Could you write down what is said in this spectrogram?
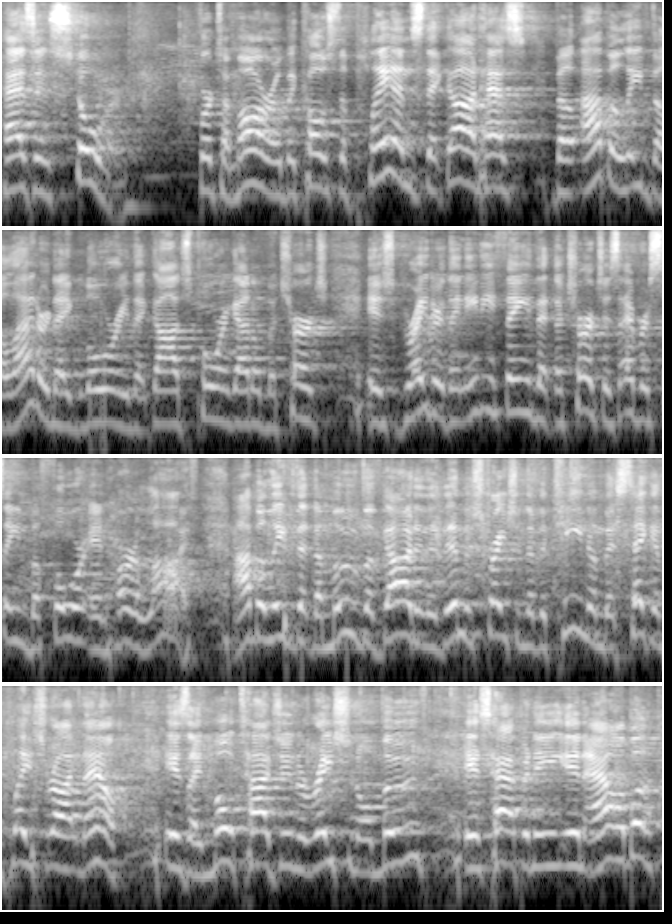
has in store for tomorrow because the plans that God has, I believe the latter day glory that God's pouring out on the church is greater than anything that the church has ever seen before in her life. I believe that the move of God and the demonstration of the kingdom that's taking place right now is a multi generational move. It's happening in Alba,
